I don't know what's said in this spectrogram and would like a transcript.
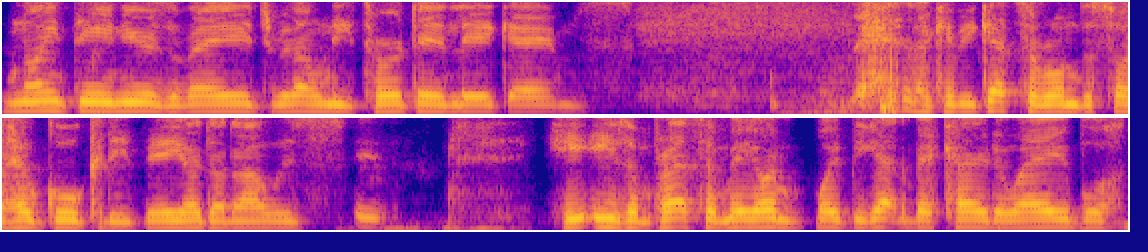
19 years of age, with only 13 league games, like if he gets a run, so how good can he be? I don't know. Is he, he's impressing me. I might be getting a bit carried away, but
